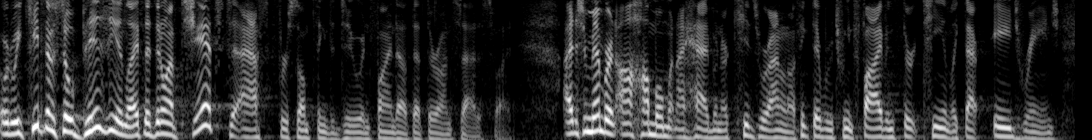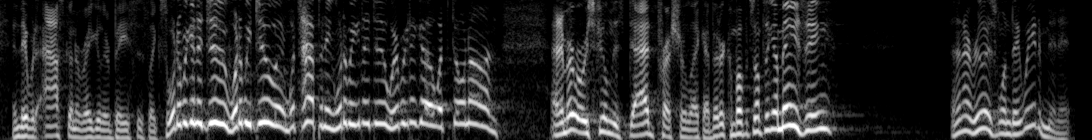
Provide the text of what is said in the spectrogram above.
Or do we keep them so busy in life that they don't have a chance to ask for something to do and find out that they're unsatisfied? I just remember an aha moment I had when our kids were, I don't know, I think they were between 5 and 13, like that age range. And they would ask on a regular basis, like, so what are we going to do? What are we doing? What's happening? What are we going to do? Where are we going to go? What's going on? And I remember always feeling this dad pressure, like, I better come up with something amazing. And then I realized one day, wait a minute.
